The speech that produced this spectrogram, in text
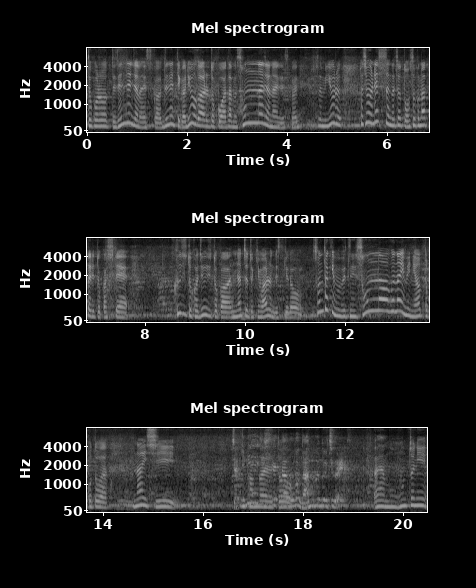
ところって全然じゃないですか。全然っていうか寮があるとこは多分そんなじゃないですか。でも夜私もレッスンがちょっと遅くなったりとかして9時とか10時とかになっちゃう時もあるんですけどその時も別にそんな危ない目に遭ったことはないしじゃあイメージしてたのの何分の1ぐらいですか？えーもう本当に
